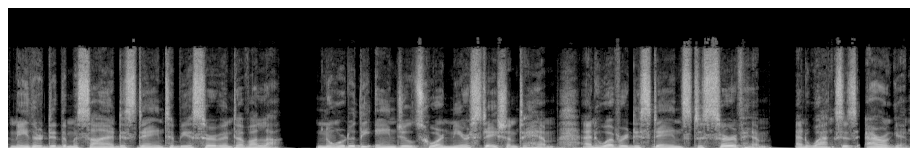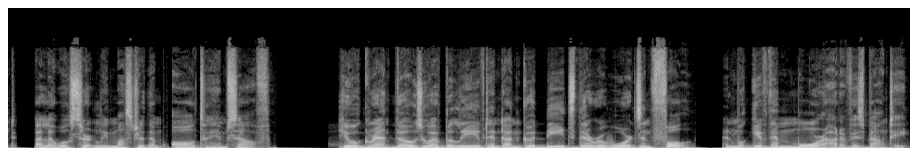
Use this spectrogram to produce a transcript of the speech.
Neither did the Messiah disdain to be a servant of Allah, nor do the angels who are near stationed to him, and whoever disdains to serve him and waxes arrogant, Allah will certainly muster them all to himself. He will grant those who have believed and done good deeds their rewards in full, and will give them more out of his bounty.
